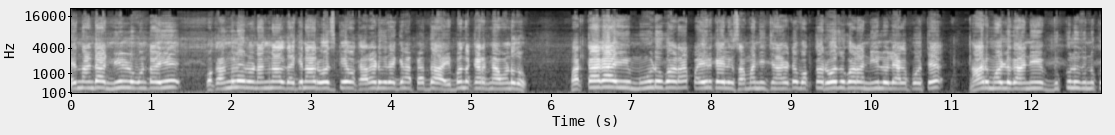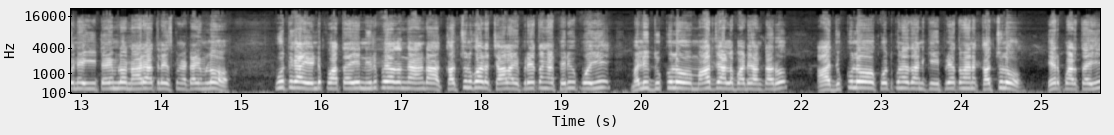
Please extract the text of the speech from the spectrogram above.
ఏంటంటే నీళ్ళు ఉంటాయి ఒక అంగుళం రెండు అంగనాలు తగ్గినా రోజుకి ఒక అరడుగు తగ్గినా పెద్ద ఇబ్బందికరంగా ఉండదు. పక్కాగా ఈ మూడు కూడా పైరుకాయలకు సంబంధించిన ఒక్క రోజు కూడా నీళ్ళు లేకపోతే నారుమళ్ళు కానీ దుక్కులు దున్నుకునే ఈ టైంలో నారాతలు వేసుకునే టైంలో పూర్తిగా ఎండిపోతాయి. నిరుపయోగంగా అంట ఖర్చులు కూడా చాలా విపరీతంగా పెరిగిపోయి మళ్ళీ దుక్కులు మార్జాళ్ళబడి అంటారు. ఆ దుక్కులు కొట్టుకునే దానికి విపరీతమైన ఖర్చులు ఏర్పడతాయి.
